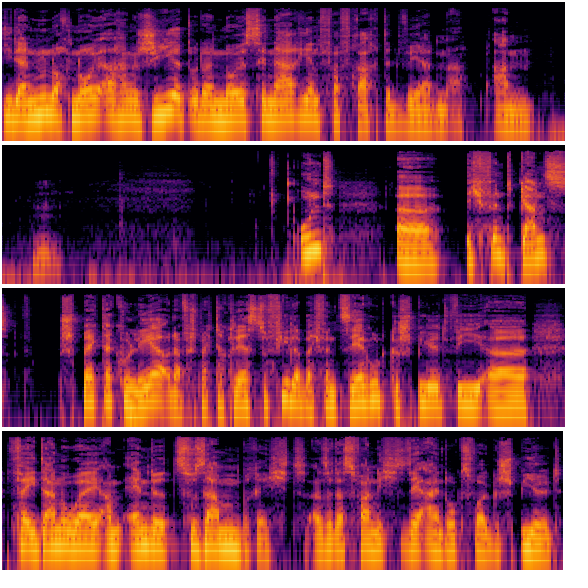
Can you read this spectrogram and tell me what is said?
die dann nur noch neu arrangiert oder neue Szenarien verfrachtet werden an. Hm. Und äh, ich finde ganz spektakulär, oder spektakulär ist zu viel, aber ich finde sehr gut gespielt, wie äh, Faye Dunaway am Ende zusammenbricht. Also das fand ich sehr eindrucksvoll gespielt.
